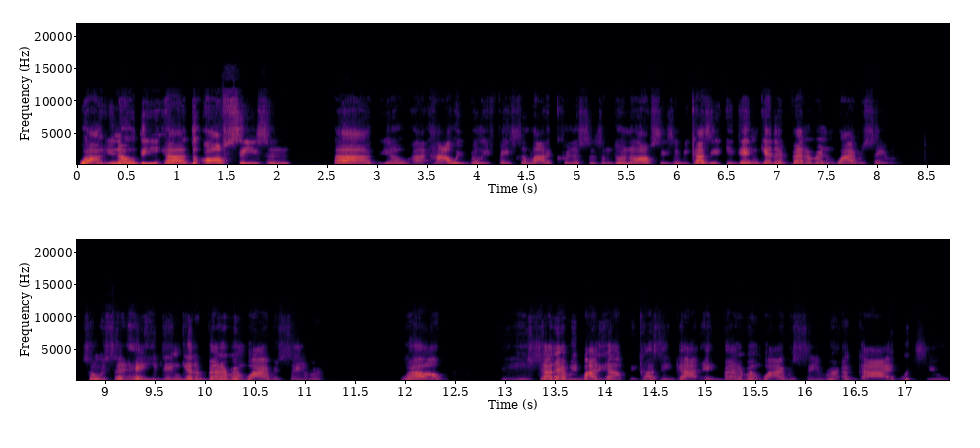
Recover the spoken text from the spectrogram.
Well, you know, the uh, the offseason, uh, you know, uh, Howie really faced a lot of criticism during the offseason because he, he didn't get a veteran wide receiver. So we said, hey, he didn't get a veteran wide receiver. Well, he, he shut everybody up because he got a veteran wide receiver, a guy which you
